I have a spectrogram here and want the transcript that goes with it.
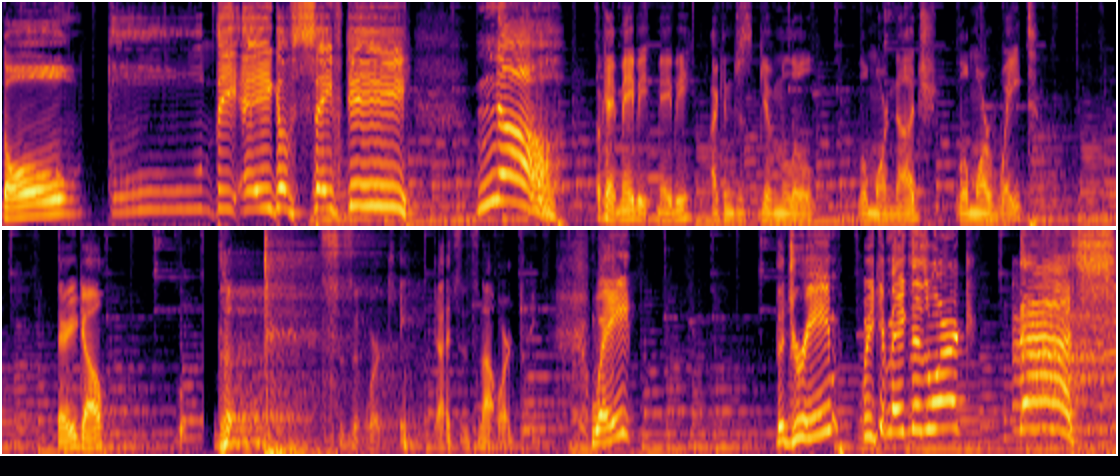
Oh, the egg of safety. No. Okay, maybe, maybe I can just give him a little, little more nudge, a little more weight. There you go. this isn't working, guys. It's not working. Wait. The dream? We can make this work. Yes.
